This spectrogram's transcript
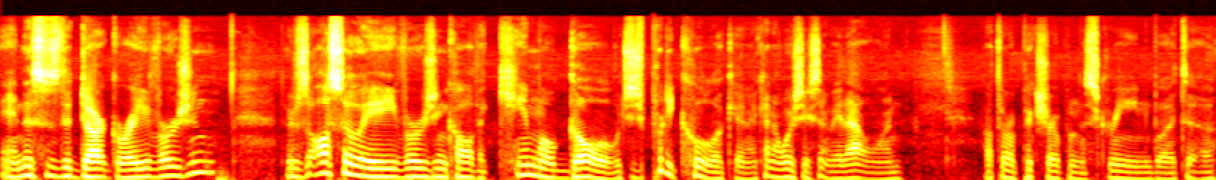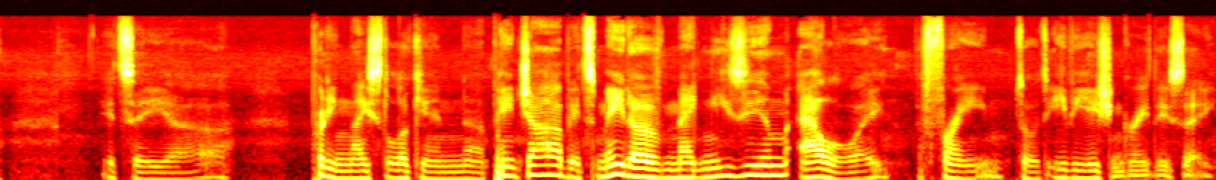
And this is the dark gray version. There's also a version called the Camo Gold, which is pretty cool looking. I kind of wish they sent me that one. I'll throw a picture up on the screen, but uh, it's a uh, pretty nice looking uh, paint job. It's made of magnesium alloy, the frame, so it's aviation grade, they say.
